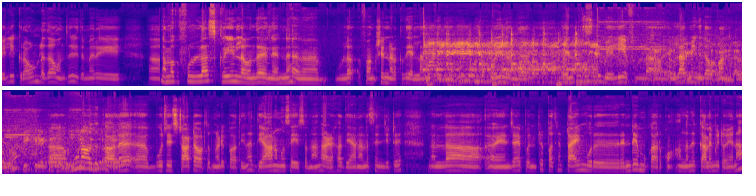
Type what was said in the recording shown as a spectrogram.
வெளியே கிரவுண்டில் தான் வந்து இது மாதிரி நமக்கு ஃபுல்லாக ஸ்க்ரீனில் வந்து அங்கே என்ன உள்ள ஃபங்க்ஷன் நடக்குது எல்லாமே தெரியும். இது வந்து கோயில் அந்த என்ட்ரன்ஸ்க்கு வெளியே ஃபுல்லாக எல்லாருமே இங்கே தான் உட்காந்துட்டு இருந்தோம் மூணாவது கால பூஜை ஸ்டார்ட் ஆகிறதுக்கு முன்னாடி பார்த்தீங்கன்னா தியானமும் செய்ய சொன்னாங்க. அழகாக தியானம்லாம் செஞ்சுட்டு நல்லா என்ஜாய் பண்ணிட்டு பார்த்தீங்கன்னா டைம் ஒரு ரெண்டே முக்கா இருக்கும். அங்கேருந்து கிளம்பிட்டோம். ஏன்னா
